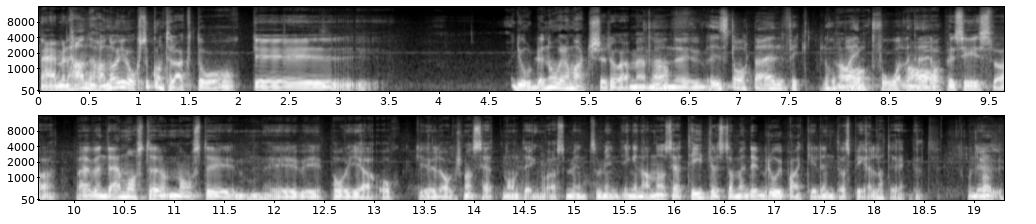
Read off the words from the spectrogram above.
Nej, men han, han har ju också kontrakt då och eh, gjorde några matcher tror jag. Men, ja, men, eh, starta en, fick hoppa ja, in två eller tre. Ja, precis. Va? Och även där måste, måste eh, Poja och eh, lag som har sett någonting va? Som, som ingen annan har sett hittills. Då, men det beror ju på att killen inte har spelat helt enkelt. Och nu...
